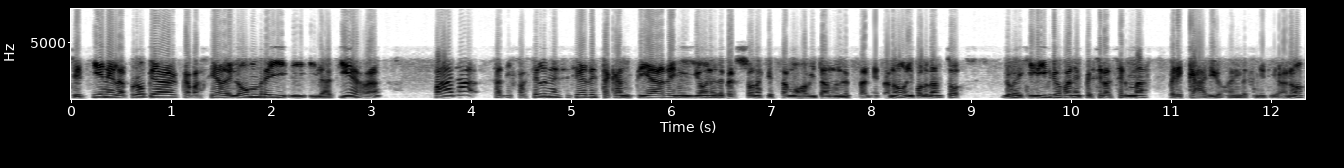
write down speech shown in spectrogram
que tiene la propia capacidad del hombre y, y la tierra para satisfacer las necesidades de esta cantidad de millones de personas que estamos habitando en el planeta, ¿no? Y por lo tanto, los equilibrios van a empezar a ser más precarios, en definitiva, ¿no?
